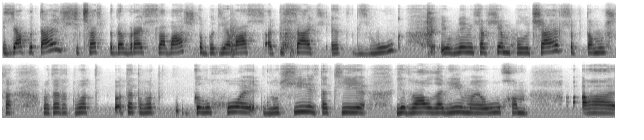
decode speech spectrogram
я пытаюсь сейчас подобрать слова, чтобы для вас описать этот звук, и у меня не совсем получается, потому что вот этот вот вот это вот глухой глухиль, такие едва уловимые ухом, а,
